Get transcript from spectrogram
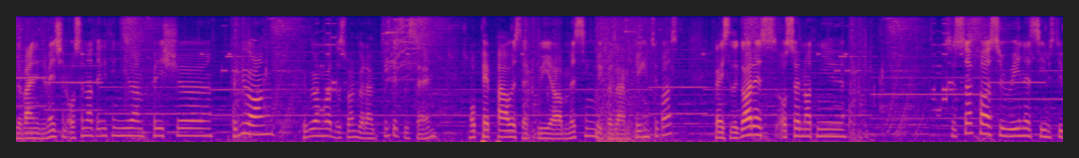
Divine intervention, also not anything new, I'm pretty sure. Could be wrong. Could be wrong about this one, but I think it's the same. More pep powers that we are missing because I'm taking too fast. Grace of the Goddess, also not new. So, so far Serena seems to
